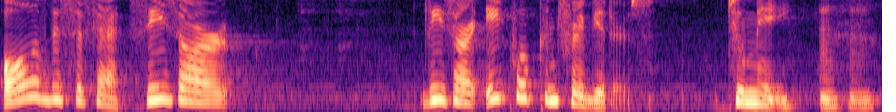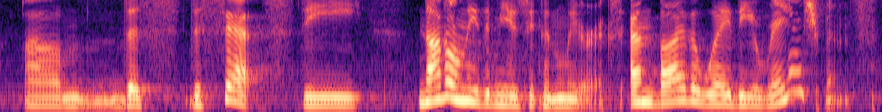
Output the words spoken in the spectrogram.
all of this affects. These are these are equal contributors to me. Mm-hmm. Um, the the sets, the not only the music and lyrics, and by the way, the arrangements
